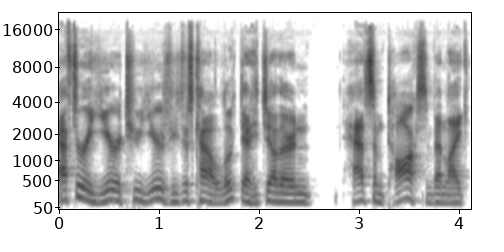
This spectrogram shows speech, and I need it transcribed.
after a year or two years, we just kind of looked at each other and had some talks and been like,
